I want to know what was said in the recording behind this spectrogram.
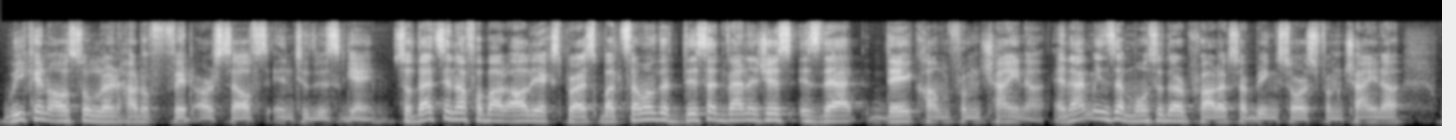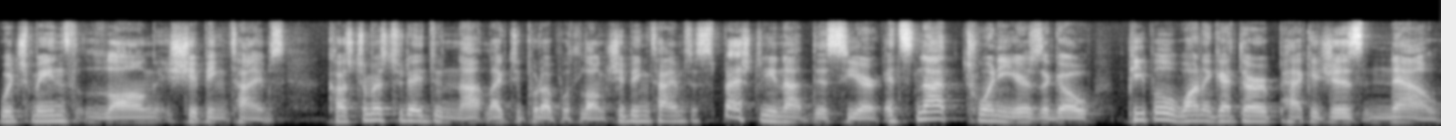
we can also learn how to fit ourselves into this game. So that's enough about AliExpress, but some of the disadvantages is that they come from China. And that means that most of their products are being sourced from China, which means long shipping times. Customers today do not like to put up with long shipping times, especially not this year. It's not 20 years ago. People want to get their packages now,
